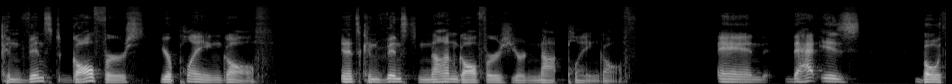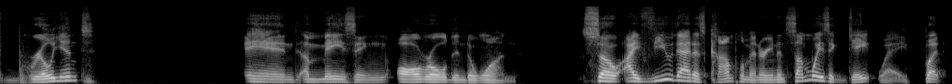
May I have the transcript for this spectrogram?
convinced golfers you're playing golf, and it's convinced non golfers you're not playing golf. And that is both brilliant and amazing all rolled into one. So I view that as complementary and in some ways a gateway, but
